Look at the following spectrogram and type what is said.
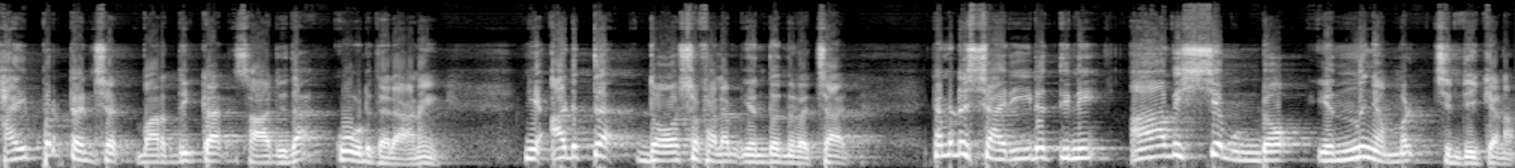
ഹൈപ്പർ ടെൻഷൻ വർദ്ധിക്കാൻ സാധ്യത കൂടുതലാണ്. ഇനി അടുത്ത ദോഷഫലം എന്തെന്ന് വെച്ചാൽ നമ്മുടെ ശരീരത്തിന് ആവശ്യമുണ്ടോ എന്ന് നമ്മൾ ചിന്തിക്കണം.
